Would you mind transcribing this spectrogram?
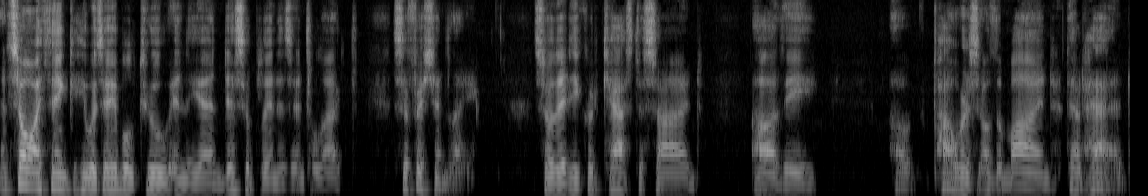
And so I think he was able to, in the end, discipline his intellect sufficiently so that he could cast aside uh, the uh, powers of the mind that had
